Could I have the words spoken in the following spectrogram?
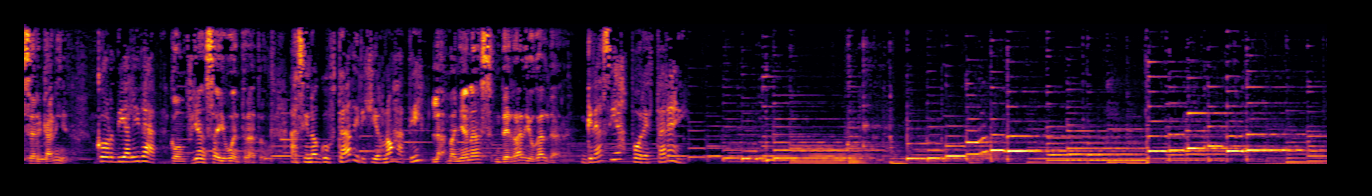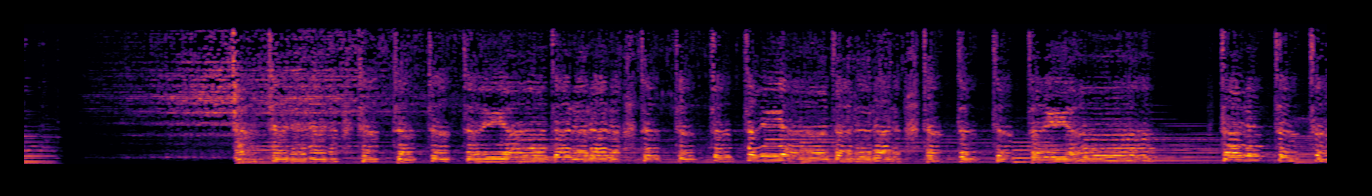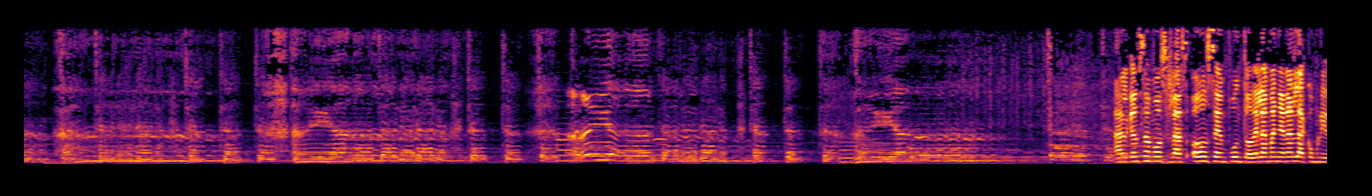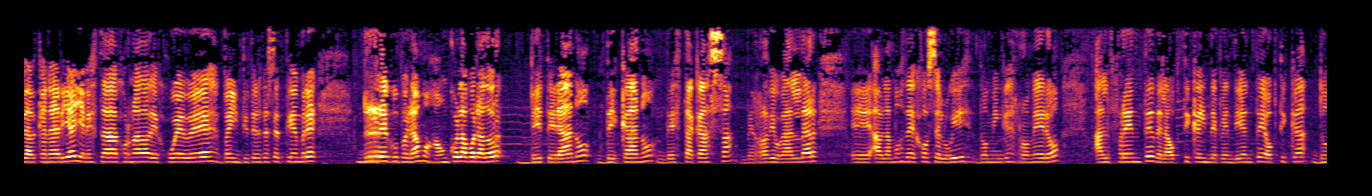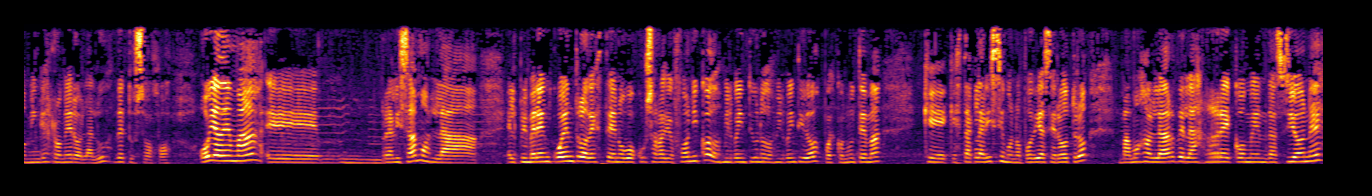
Cercanía. Cordialidad. Confianza y buen trato. Así nos gusta dirigirnos a ti. Las mañanas de Radio Galdar. Gracias por estar ahí. Alcanzamos las 11 en punto de la mañana en la comunidad canaria y en esta jornada de jueves 23 de septiembre recuperamos a un colaborador veterano, decano de esta casa de Radio Galdar. Eh, hablamos de José Luis Domínguez Romero al frente de la óptica independiente, óptica Domínguez Romero, la luz de tus ojos. Hoy además eh, realizamos la, el primer encuentro de este nuevo curso radiofónico 2021-2022, pues con un tema que, que está clarísimo, no podía ser otro. Vamos a hablar de las recomendaciones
